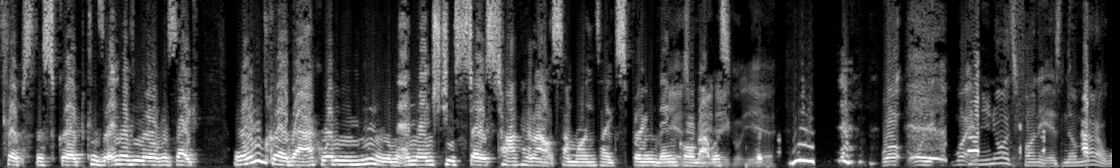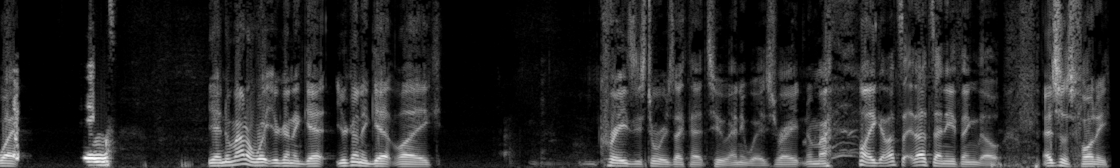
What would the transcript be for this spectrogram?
flips the script because the interviewer was like, limbs grow back. What do you mean? And then she starts talking about someone's like sprained ankle yeah, sprained that was ankle, yeah. well, well, well, and you know what's funny is no matter what, yeah, no matter what you're gonna get, you're gonna get like crazy stories like that too. Anyways, right? No matter like that's that's anything though. It's just funny.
